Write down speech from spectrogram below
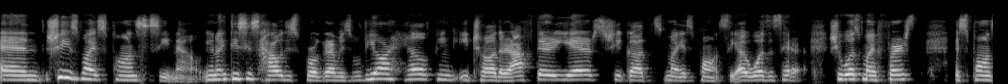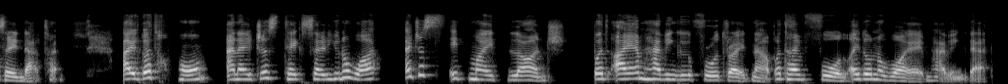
and she's my sponsor now. You know, this is how this program is. We are helping each other. After years, she got my sponsor. I was her. She was my first sponsor in that time. I got home and I just text her. You know what? I just ate my lunch, but I am having a fruit right now, but I'm full. I don't know why I'm having that.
